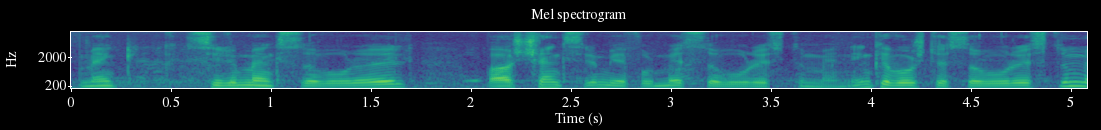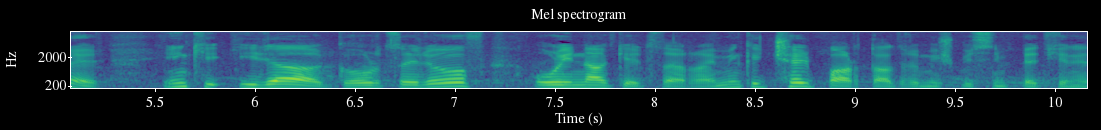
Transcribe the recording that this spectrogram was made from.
Մենք սիրում ենք սովորել, բայց չենք սիրում, երբ որ մեզ սովորեցնում են։ Ինքը ոչ թե սովորեցնում էր, ինքը իր գործերով օրինակ էր ծառայում, ինքը չէր պարտադրում ինչպեսին պետք է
